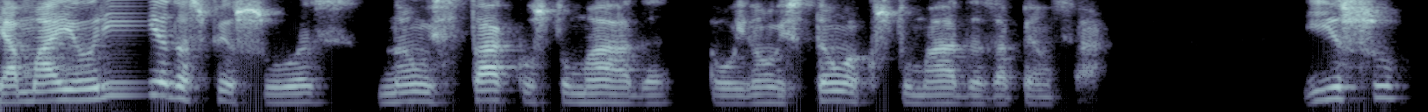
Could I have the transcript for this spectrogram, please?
E a maioria das pessoas não está acostumada ou não estão acostumadas a pensar. Isso,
